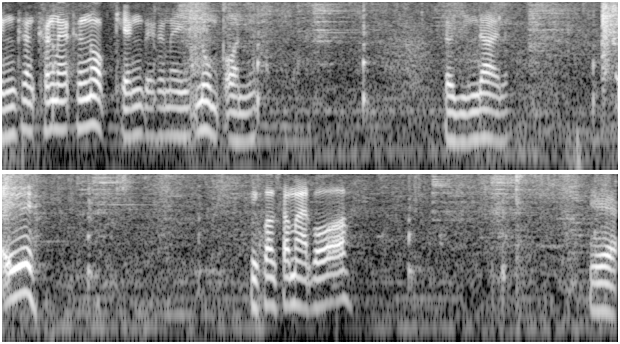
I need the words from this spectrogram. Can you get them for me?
ข็งข้างข้างในข้างนอกแข็งแต่ข้างในนุ่มอ่อนเนี่ยเจ้ายิงได้แล้วเออมีความสามารถบ่เนี่ย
